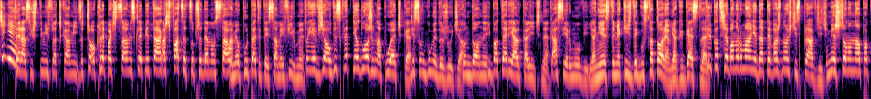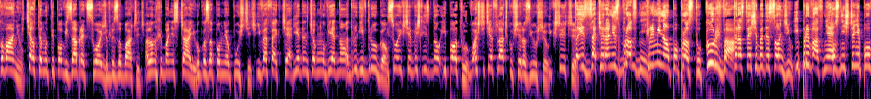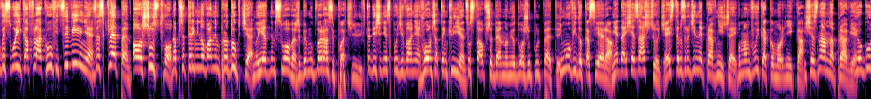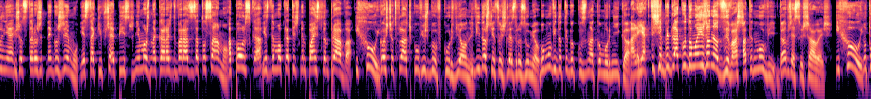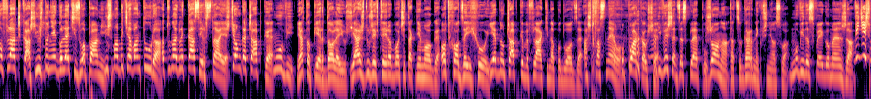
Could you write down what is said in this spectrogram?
czy nie? Teraz już tymi flaczkami zaczęło klepać w całym sklepie tak, aż facet co przede mną stał, a miał pulpety tej samej firmy, to je wziął i dyskretnie odłożył na półeczkę, gdzie są gumy do rzucia, kondony i baterie alkaliczne. Kasjer mówi, ja nie jestem jakimś degustatorem, jak Gessler, tylko trzeba normalnie datę ważności sprawdzić, umieszczoną na opakowaniu. Chciał temu typowi zabrać słoik, żeby zobaczyć, ale on chyba nie zczaił, bo go zapomniał puścić i w efekcie jeden ciągnął w jedną, a drugi w drugą. I słoik się wyślizgnął i potu. Właściciel flaczków się rozjuszył i krzyczy. To jest zacieranie zbrodni! Kryminał po prostu, kurwa! Teraz to ja się będę sądził i prywatnie o zniszczenie połowy słoika flaków i cywilnie ze sklepem o oszustwo na przeterminowanym produkcie. No jednym słowem, żeby mu dwa razy płacili. Wtedy się niespodziewanie włącza ten klient, co stał przede mną i odłożył pulpety. I mówi do kasjera. Nie daj się zaszczuć. Ja jestem z rodziny prawniczej, bo mam wujka komornika i się znam na prawie. I ogólnie już od starożytnego Rzymu jest taki przepis, że nie można karać dwa razy za to samo. A Polska jest demokratycznym państwem prawa. I chuj, gość od flaczków już był wkurwiony. I widocznie coś źle zrozumiał, bo mówi do tego kuzyna komornika. Ale jak ty się bydlaku do mojej żony odzywasz? A ten mówi, dobrze słyszałeś. I chuj! No to flaczkarz, już do niego leci z łapami. Już ma być awantura. A tu nagle kasjer wstaje, ściąga czapkę, mówi, ja to pierdolę już. Ja już dłużej w tej robocie tak nie mogę. Odchodzę i chuj. Jedną czapkę we flaki na podłodze. Aż plasnęło. Popłakał się i wyszedł ze sklepu. Żona, ta co garnek przyniosła, mówi do swojego męża. Widzisz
